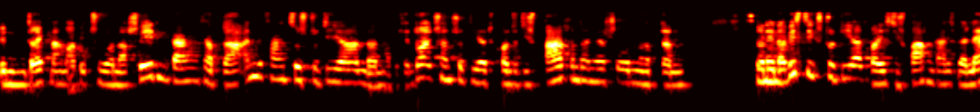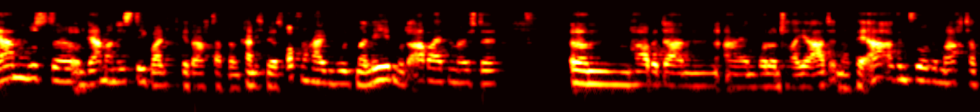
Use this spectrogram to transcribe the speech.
bin direkt nach dem Abitur nach Schweden gegangen. Ich habe da angefangen zu studieren. Dann habe ich in Deutschland studiert, konnte die Sprachen dann ja schon, habe dann Skandinavistik studiert, weil ich die Sprachen gar nicht mehr lernen musste und Germanistik, weil ich gedacht habe, dann kann ich mir das offen halten, wo ich mal leben und arbeiten möchte. Ähm, habe dann ein Volontariat in einer PR-Agentur gemacht, habe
